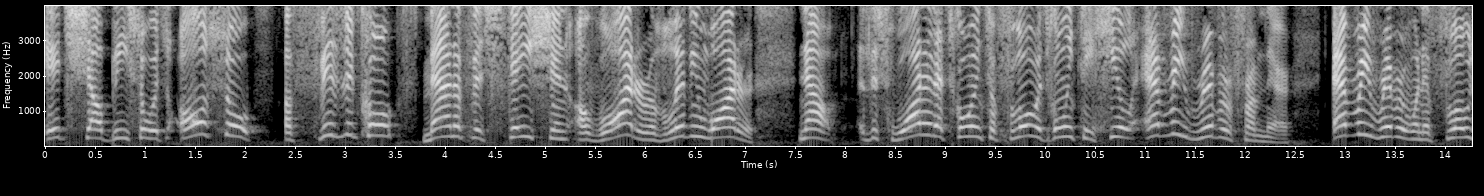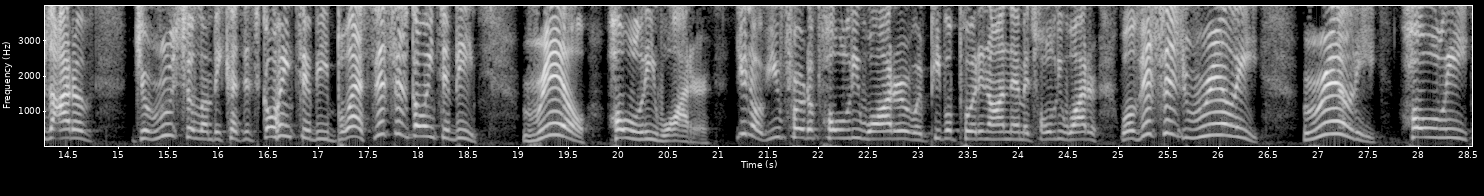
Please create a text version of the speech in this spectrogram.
it shall be. So it's also a physical manifestation of water, of living water. Now, this water that's going to flow is going to heal every river from there. Every river when it flows out of Jerusalem because it's going to be blessed. This is going to be real holy water. You know, you've heard of holy water where people put it on them, it's holy water. Well, this is really, really holy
